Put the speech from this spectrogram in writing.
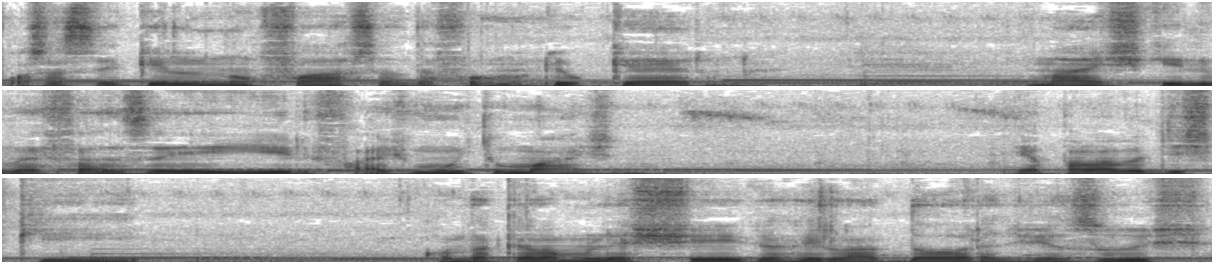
Possa ser que ele não faça da forma que eu quero, né? mas que ele vai fazer e ele faz muito mais. Né? E a palavra diz que quando aquela mulher chega, ela adora Jesus,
